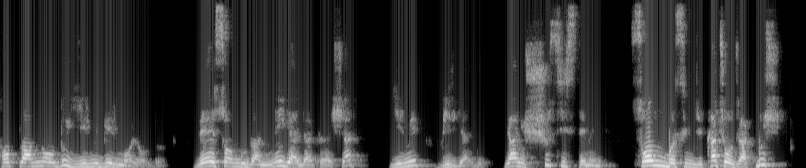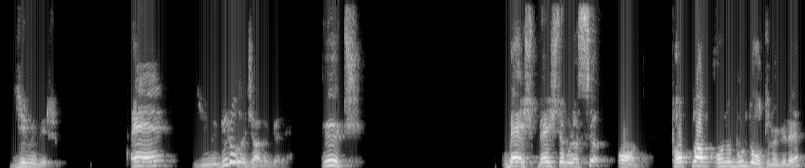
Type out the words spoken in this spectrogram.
Toplam ne oldu? 21 mol oldu. V son buradan ne geldi arkadaşlar? 21 geldi. Yani şu sistemin son basıncı kaç olacakmış? 21. E 21 olacağına göre 3 5 5 de burası 10. Toplam 10'u burada olduğuna göre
